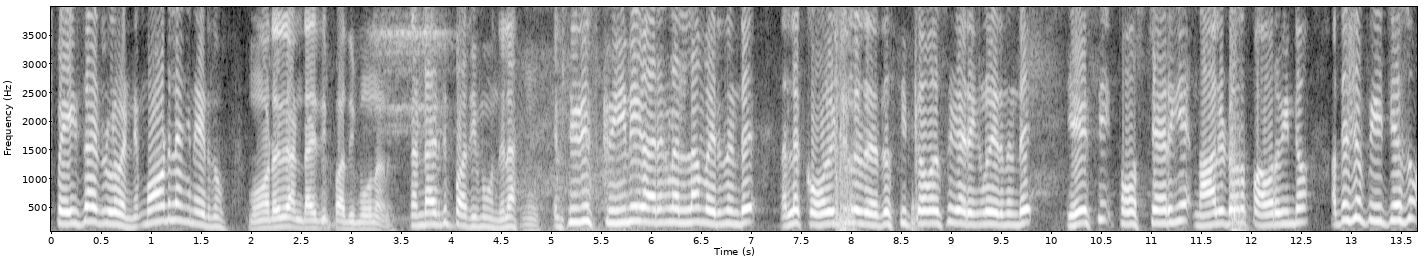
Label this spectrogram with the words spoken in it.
സ്പേസ് ആയിട്ടുള്ള വണ്ടി. മോഡൽ എങ്ങനെയായിരുന്നു? മോഡൽ രണ്ടായിരത്തി പതിമൂന്നാണ് രണ്ടായിരത്തി പതിമൂന്ന് അല്ലെ എൽ സി ഡി സ്ക്രീന് കാര്യങ്ങളെല്ലാം വരുന്നുണ്ട്. നല്ല ക്വാളിറ്റിയുള്ള ലെതർ സീറ്റ് കവേഴ്സ് കാര്യങ്ങൾ വരുന്നുണ്ട്. എ സി പോസ്റ്ററിങ് നാല് ഡോർ പവർ വിൻഡോ അത്യാവശ്യം ഫീച്ചേഴ്സും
